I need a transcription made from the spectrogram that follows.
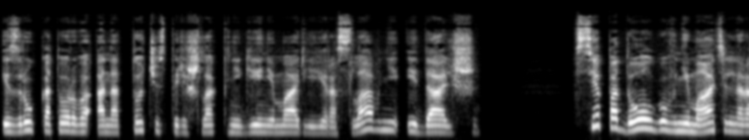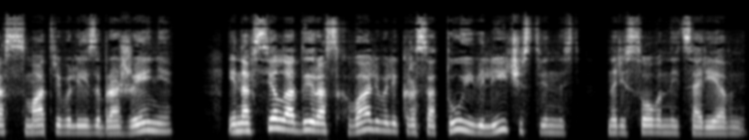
из рук которого она тотчас перешла к княгине Марье Ярославне и дальше, все подолгу внимательно рассматривали изображение и на все лады расхваливали красоту и величественность нарисованной царевны.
